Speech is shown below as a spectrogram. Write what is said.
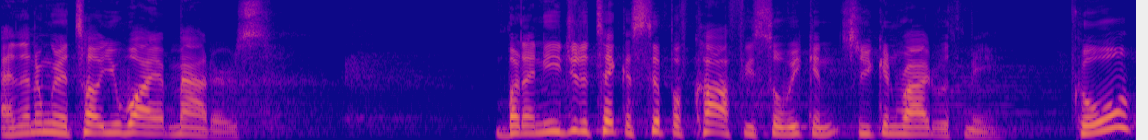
And then I'm going to tell you why it matters. But I need you to take a sip of coffee so, we can, so you can ride with me. Cool?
